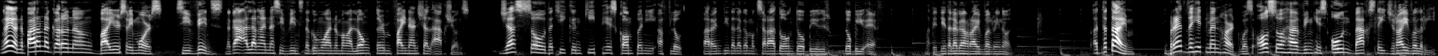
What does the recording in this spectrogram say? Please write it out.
Ngayon, parang nagkaroon ng buyer's remorse si Vince. Nag-aalangan na si Vince na gumawa ng mga long-term financial actions just so that he can keep his company afloat para hindi talaga magsarado ang WWF. Matindi talaga ang rivalry nun. At the time, Bret the Hitman Hart was also having his own backstage rivalry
